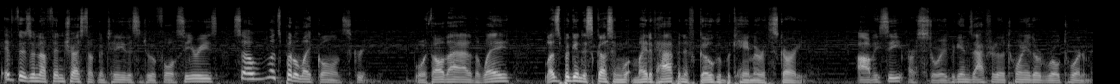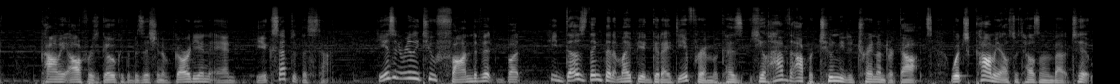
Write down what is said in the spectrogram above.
If there's enough interest, I'll continue this into a full series, so let's put a like goal on screen. But with all that out of the way, let's begin discussing what might have happened if Goku became Earth's Guardian. Obviously, our story begins after the 23rd World Tournament. Kami offers Goku the position of Guardian, and he accepts it this time. He isn't really too fond of it, but he does think that it might be a good idea for him because he'll have the opportunity to train under gods, which Kami also tells him about too.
